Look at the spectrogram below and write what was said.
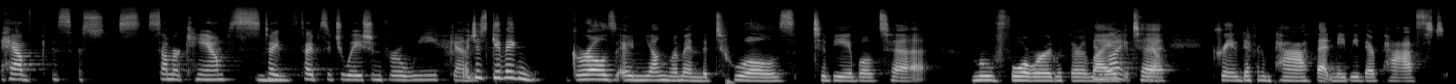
have s- s- summer camps type type situation for a week, and but just giving girls and young women the tools to be able to move forward with their life, life, to yeah. create a different path that maybe their past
